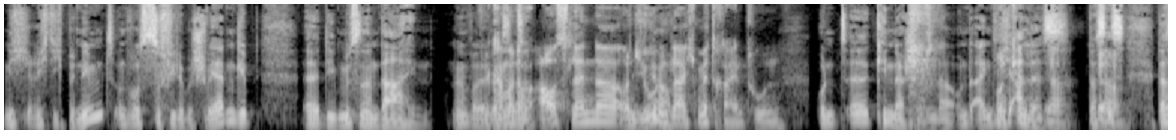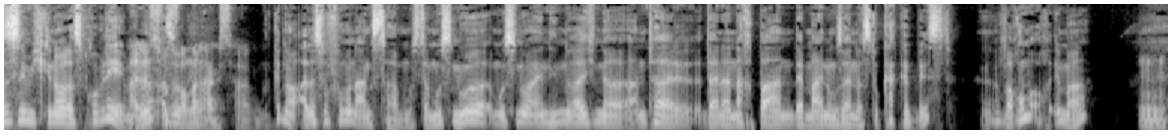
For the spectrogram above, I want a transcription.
nicht richtig benimmt und wo es zu viele Beschwerden gibt, äh, die müssen dann dahin. Ne? Weil da kann man doch Ausländer und Juden genau. gleich mit reintun und äh, Kinderschänder und eigentlich und alles. Ja, das ja. ist das ist nämlich genau das Problem. Ne? Alles, ne? also, wovor man Angst haben. Genau, alles, wovor man Angst haben muss. Da muss nur muss nur ein hinreichender Anteil deiner Nachbarn der Meinung sein, dass du Kacke bist. Ja? Warum auch immer. Mhm.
